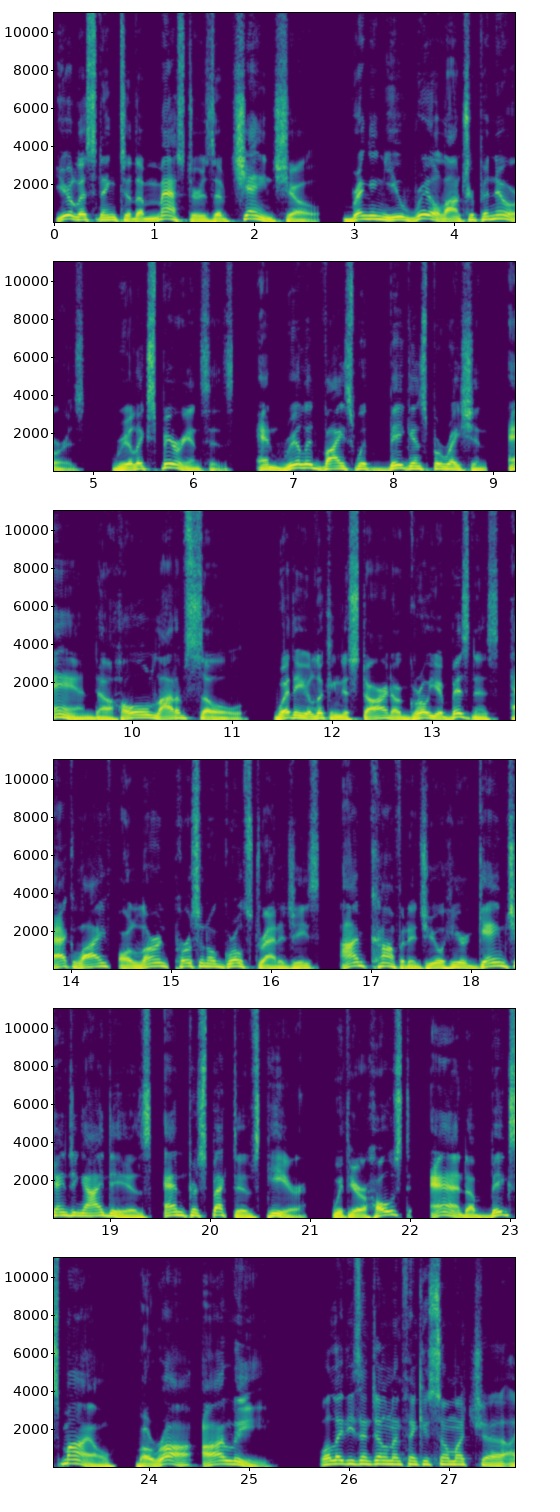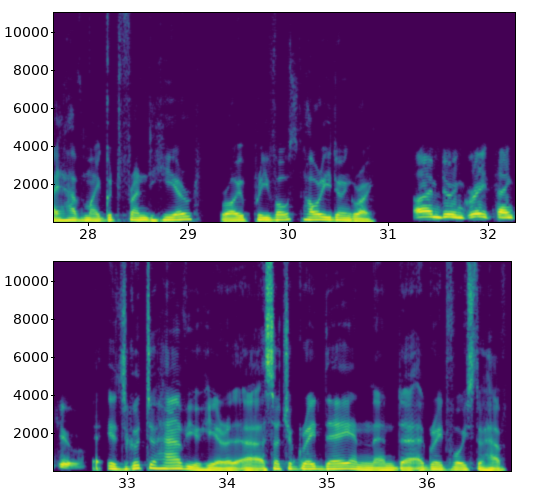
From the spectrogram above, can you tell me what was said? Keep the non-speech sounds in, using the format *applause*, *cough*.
You're listening to the Masters of Change show, bringing you real entrepreneurs, real experiences, and real advice with big inspiration and a whole lot of soul. Whether you're looking to start or grow your business, hack life, or learn personal growth strategies, I'm confident you'll hear game changing ideas and perspectives here with your host and a big smile, Baraa Ali. Well, ladies and gentlemen, thank you so much. Uh, I have my good friend here, Roy Prevost. How are you doing, Roy? I'm doing great, thank you. It's good to have you here. Uh, such a great day and, and uh, a great voice to have.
